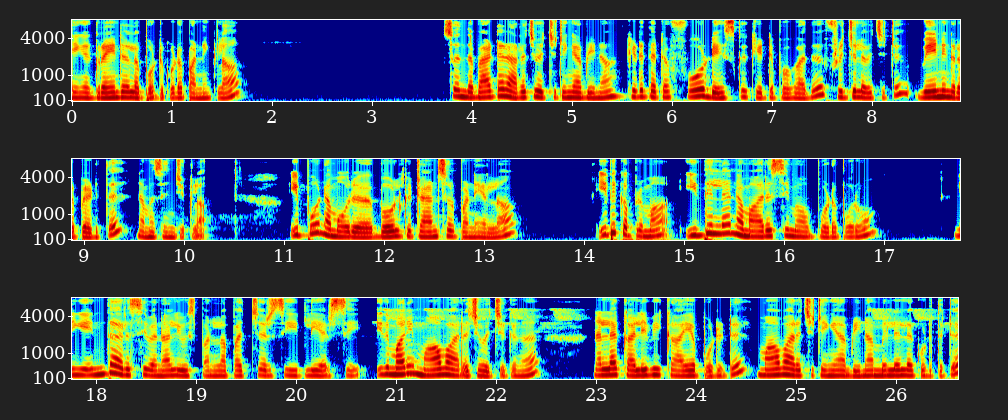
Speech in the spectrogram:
நீங்கள் கிரைண்டரில் போட்டு கூட பண்ணிக்கலாம். ஸோ இந்த பேட்டர் அரைச்சி வச்சிட்டிங்க அப்படின்னா கிட்டத்தட்ட ஃபோர் டேஸ்க்கு கெட்டு போகாது. ஃப்ரிட்ஜில் வச்சுட்டு வேணுங்கிறப்ப எடுத்து நம்ம செஞ்சுக்கலாம். இப்போது நம்ம ஒரு பவுலுக்கு ட்ரான்ஸ்ஃபர் பண்ணிடலாம். இதுக்கப்புறமா இதில் நம்ம அரிசி மாவு போட போகிறோம் நீங்கள் எந்த அரிசி வேணாலும் யூஸ் பண்ணலாம். பச்சை அரிசி இட்லி அரிசி. இது மாதிரி மாவை அரைச்சி வச்சுக்கோங்க. நல்லா கழுவி காய போட்டுட்டு மாவை அரைச்சிட்டிங்க அப்படின்னா மில்லில் கொடுத்துட்டு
